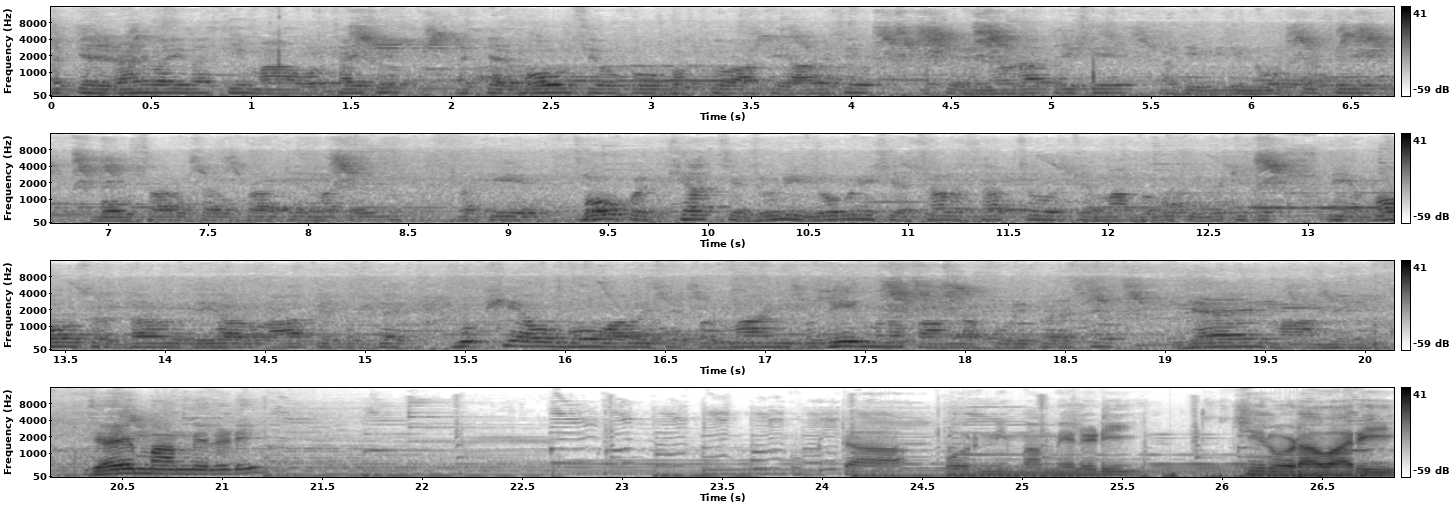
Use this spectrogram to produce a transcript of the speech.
અત્યારે રાણીવાળીમાંથી માં ઓળખાય છે. અત્યારે બહુ સેવકો, ભક્તો આથી આવે છે. અત્યારે નવરાત્રિ છે. હજી બીજી નોરતું છે. બહુ સારું સારું કામ માતાજીનું બાકી બહુ પ્રખ્યાત છે. જૂની યોગની છે. સાડા સાતસો વર્ષે માં ભગવતી બેઠી છે. અહીંયા બહુ શ્રદ્ધાળુ, દયાળુ આ તે બધા દુખિયાઓ બહુ આવે છે. પણ માં એની બધી મનોકામના પૂરી કરે છે. જય મા મેરી જય મા મેલડી. ઉગતા પૂર્ણિમા મેલડી ચિરોડાવારી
